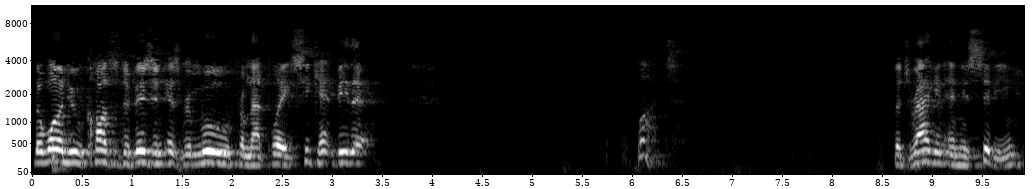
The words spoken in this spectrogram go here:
The one who causes division is removed from that place. He can't be there. But the dragon and his city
